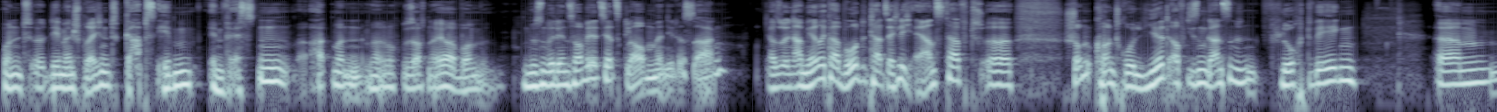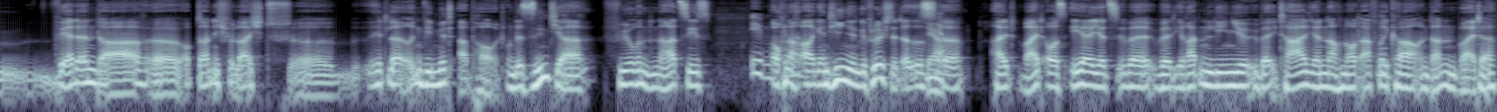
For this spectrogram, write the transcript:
Und äh, dementsprechend gab es eben im Westen hat man immer noch gesagt, naja, wollen, müssen wir den Sowjets jetzt glauben, wenn die das sagen? Also in Amerika wurde tatsächlich ernsthaft äh, schon kontrolliert auf diesen ganzen Fluchtwegen ähm, wer denn da, äh, ob da nicht vielleicht äh, Hitler irgendwie mit abhaut. Und es sind ja führende Nazis Eben, auch genau. nach Argentinien geflüchtet. Also es ja. ist äh, halt weitaus eher jetzt über, über die Rattenlinie, über Italien nach Nordafrika mhm. und dann weiter.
